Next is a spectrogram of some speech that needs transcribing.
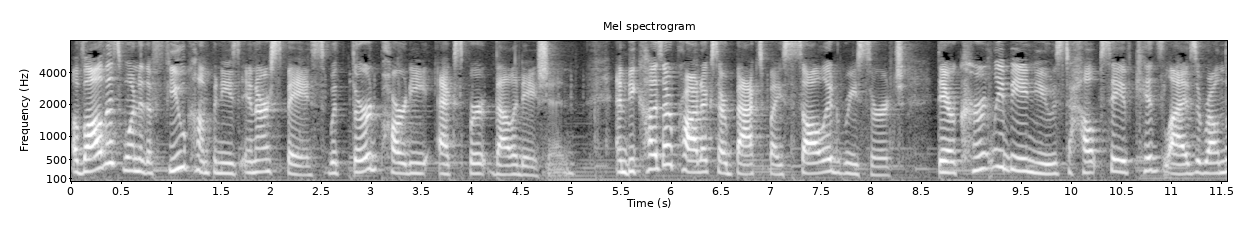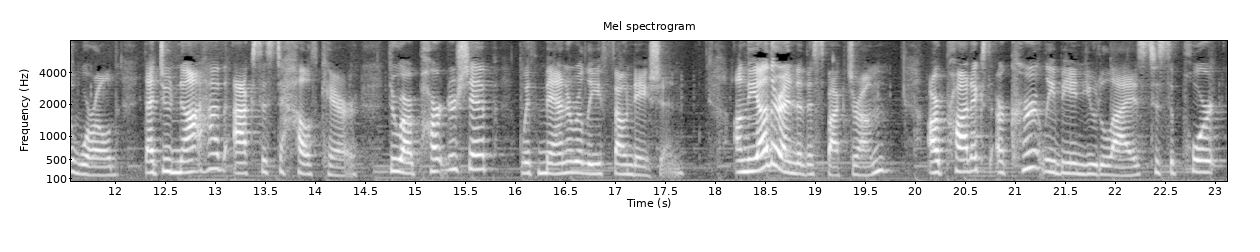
Evolv is one of the few companies in our space with third-party expert validation. And because our products are backed by solid research, they are currently being used to help save kids' lives around the world that do not have access to healthcare through our partnership with Mana Relief Foundation. On the other end of the spectrum, our products are currently being utilized to support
